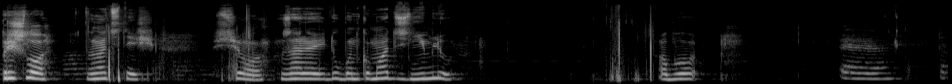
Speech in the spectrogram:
прийшло 12 тисяч. Все, зараз йду в банкомат, знімлю. Або. Е, так,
